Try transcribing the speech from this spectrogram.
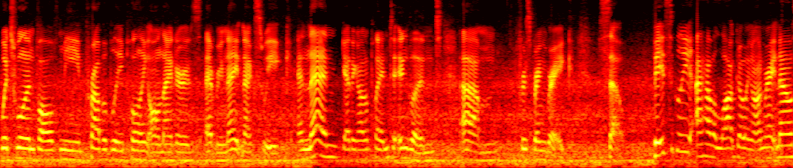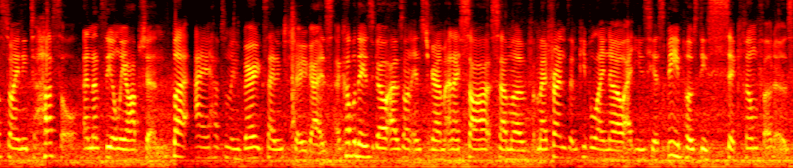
which will involve me probably pulling all-nighters every night next week, and then getting on a plane to England um, for spring break. So Basically, I have a lot going on right now, so I need to hustle, and that's the only option. But I have something very exciting to show you guys. A couple days ago, I was on Instagram and I saw some of my friends and people I know at UCSB post these sick film photos,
